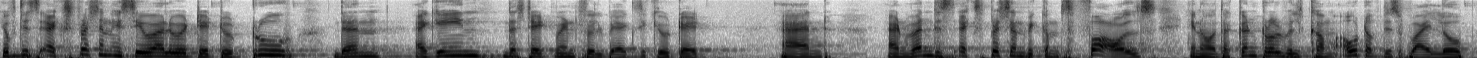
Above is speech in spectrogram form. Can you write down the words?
If this expression is evaluated to true then again the statement will be executed. And and when this expression becomes false you know the control will come out of this while loop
